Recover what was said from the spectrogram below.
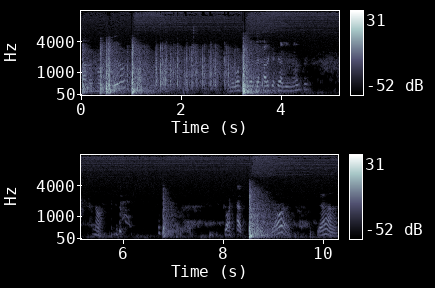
para los mamíferos. ¿No los quieres dejar que se alimenten? No. Con flores. Ya.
